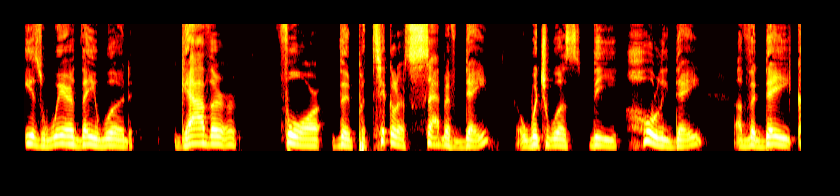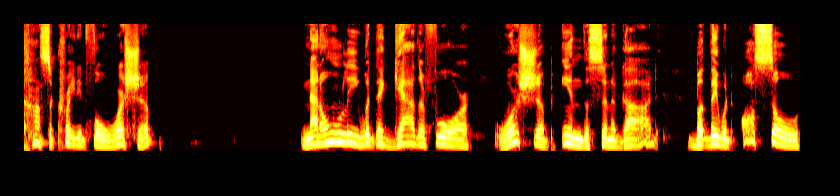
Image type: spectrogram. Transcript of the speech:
is where they would gather for the particular Sabbath day, which was the holy day, uh, the day consecrated for worship. Not only would they gather for worship in the synagogue, but they would also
